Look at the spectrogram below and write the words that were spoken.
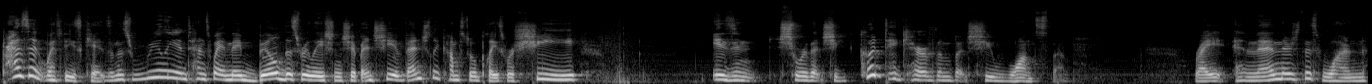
present with these kids in this really intense way. And they build this relationship. And she eventually comes to a place where she isn't sure that she could take care of them, but she wants them. Right? And then there's this one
